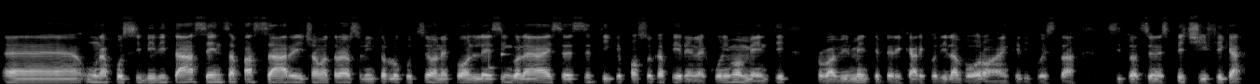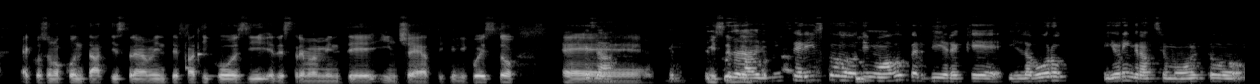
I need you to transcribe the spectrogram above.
eh, una possibilità senza passare diciamo, attraverso l'interlocuzione con le singole ASST che posso capire in alcuni momenti, probabilmente per il carico di lavoro anche di questa situazione specifica, ecco, sono contatti estremamente faticosi ed estremamente incerti. Quindi questo è... Esatto. Mi Scusa Davide, mi inserisco di nuovo per dire che il lavoro io ringrazio molto,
